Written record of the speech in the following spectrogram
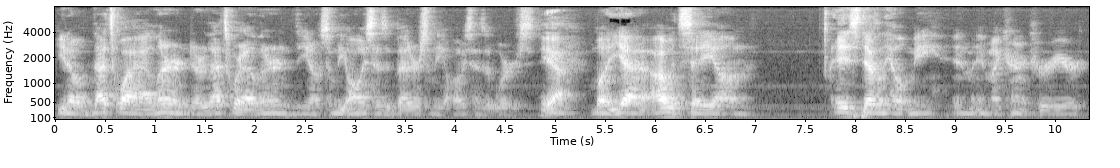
you know that's why I learned, or that's where I learned. You know, somebody always has it better, somebody always has it worse. yeah. But yeah, I would say um, it's definitely helped me in, in my current career.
